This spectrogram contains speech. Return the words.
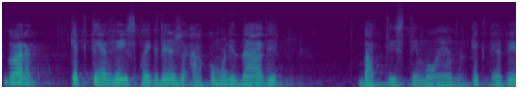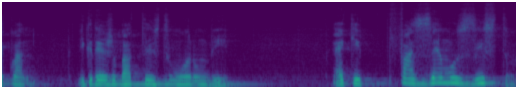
Agora, o que é que tem a ver isso com a igreja, a comunidade batista em Moema? O que é que tem a ver com a igreja batista Morumbi? É que fazemos isto.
